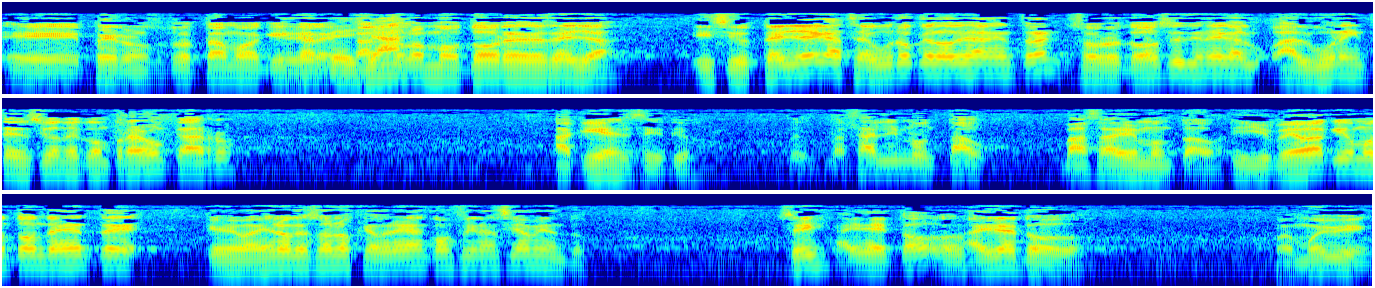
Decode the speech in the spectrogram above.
Eh, pero nosotros estamos aquí Desde calentando ya. los motores desde ya. Y si usted llega, seguro que lo dejan entrar. Sobre todo si tiene al- alguna intención de comprar un carro. Aquí es el sitio. Va a salir montado. Va a salir montado. Y veo aquí un montón de gente que me imagino que son los que bregan con financiamiento. ¿Sí? Hay de todo. Hay de todo. Pues muy bien.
